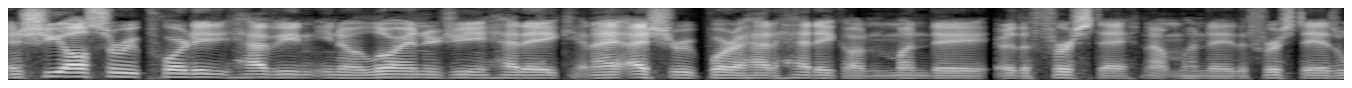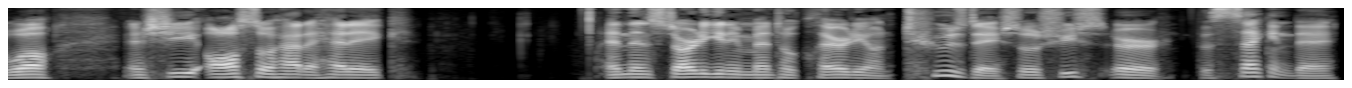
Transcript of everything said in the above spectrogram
And she also reported having, you know, low energy, headache. And I, I should report I had a headache on Monday or the first day, not Monday, the first day as well. And she also had a headache and then started getting mental clarity on Tuesday. So she, or the second day.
